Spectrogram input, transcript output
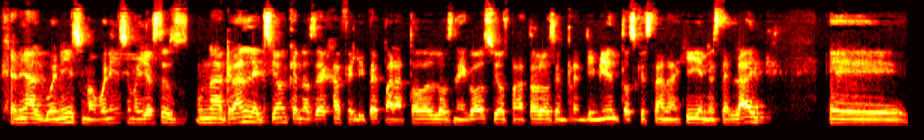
Genial, buenísimo, buenísimo. Y esto es una gran lección que nos deja Felipe para todos los negocios, para todos los emprendimientos que están aquí en este live. Eh,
